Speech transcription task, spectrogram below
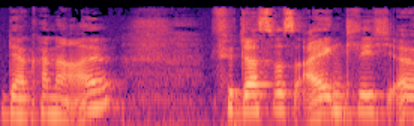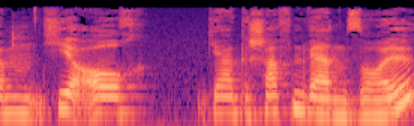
der Kanal für das, was eigentlich ähm, hier auch ja geschaffen werden soll.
